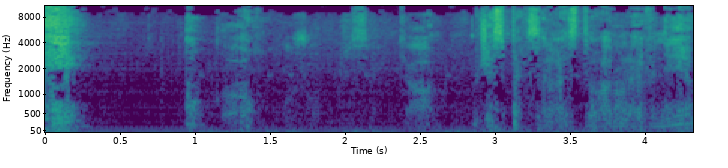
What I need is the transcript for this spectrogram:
Et encore, aujourd'hui c'est le cas, j'espère que ça le restera dans l'avenir,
